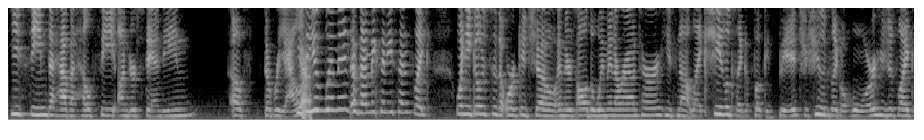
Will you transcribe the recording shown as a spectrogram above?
he seemed to have a healthy understanding of the reality Yeah. of women, if that makes any sense. Like when he goes to the orchid show and there's all the women around her, he's not like she looks like a fucking bitch or she looks like a whore. He's just like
